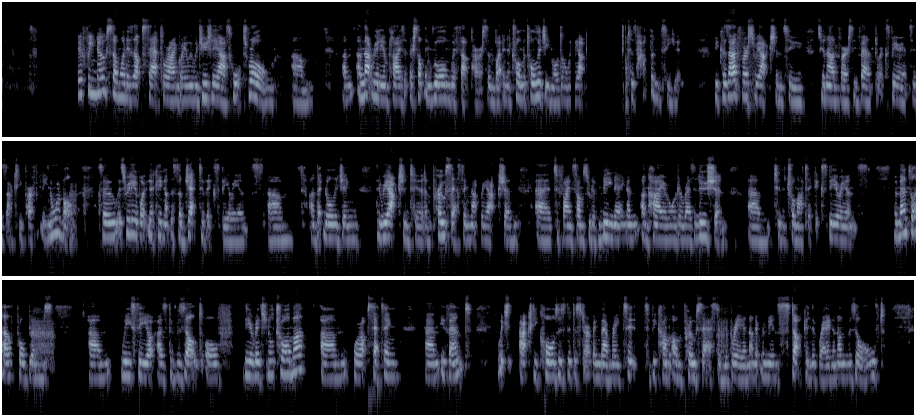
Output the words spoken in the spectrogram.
If we know someone is upset or angry, we would usually ask, what's wrong? Um, and, and that really implies that there's something wrong with that person. But in a traumatology model, we actually what has happened to you? Because adverse reaction to, to an adverse event or experience is actually perfectly normal. So it's really about looking at the subjective experience um, and acknowledging the reaction to it and processing that reaction uh, to find some sort of meaning and, and higher order resolution um, to the traumatic experience. The mental health problems um, we see as the result of the original trauma um, or upsetting um, event, which actually causes the disturbing memory to, to become unprocessed in the brain and it remains stuck in the brain and unresolved.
